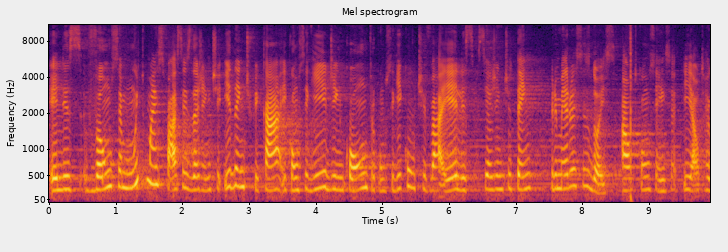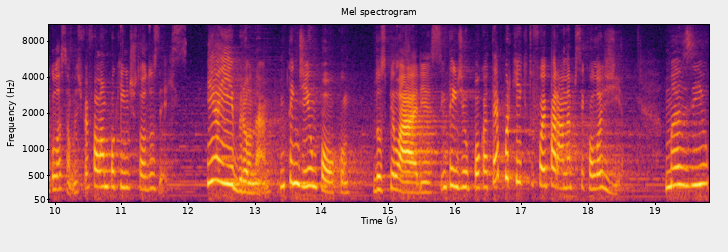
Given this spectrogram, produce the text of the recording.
eles vão ser muito mais fáceis da gente identificar e conseguir ir de encontro, conseguir cultivar eles, se a gente tem primeiro esses dois, autoconsciência e autorregulação. A gente vai falar um pouquinho de todos eles. E aí, Bruna, entendi um pouco dos pilares, entendi um pouco até por que, que tu foi parar na psicologia. Mas e o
